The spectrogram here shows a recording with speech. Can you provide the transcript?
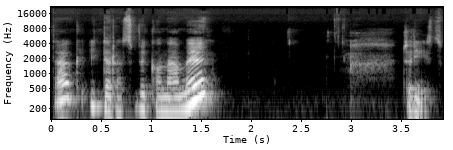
tak, i teraz wykonamy. Czyli jest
